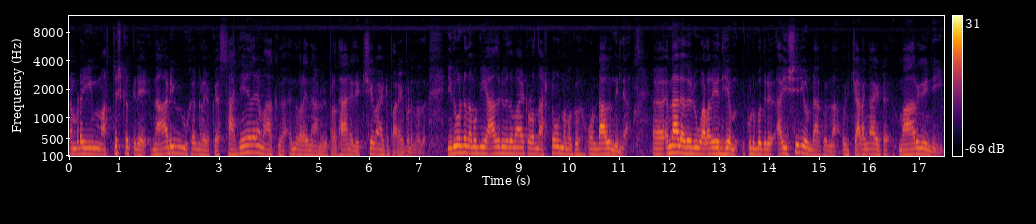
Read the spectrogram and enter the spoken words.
നമ്മുടെ ഈ മസ്തിഷ്കത്തിലെ നാഡീവ്യൂഹങ്ങളെയൊക്കെ സചേതനമാക്കുക എന്ന് പറയുന്നതാണ് ഒരു പ്രധാന ലക്ഷ്യമായിട്ട് പറയപ്പെടുന്നത്. ഇതുകൊണ്ട് നമുക്ക് യാതൊരു വിധമായിട്ടുള്ള നഷ്ടവും നമുക്ക് ഉണ്ടാകുന്നില്ല. എന്നാൽ അതൊരു വളരെയധികം കുടുംബത്തിൽ ഐശ്വര്യം ഉണ്ടാക്കുന്ന ഒരു ചടങ്ങായിട്ട് മാറുകയും ചെയ്യും.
